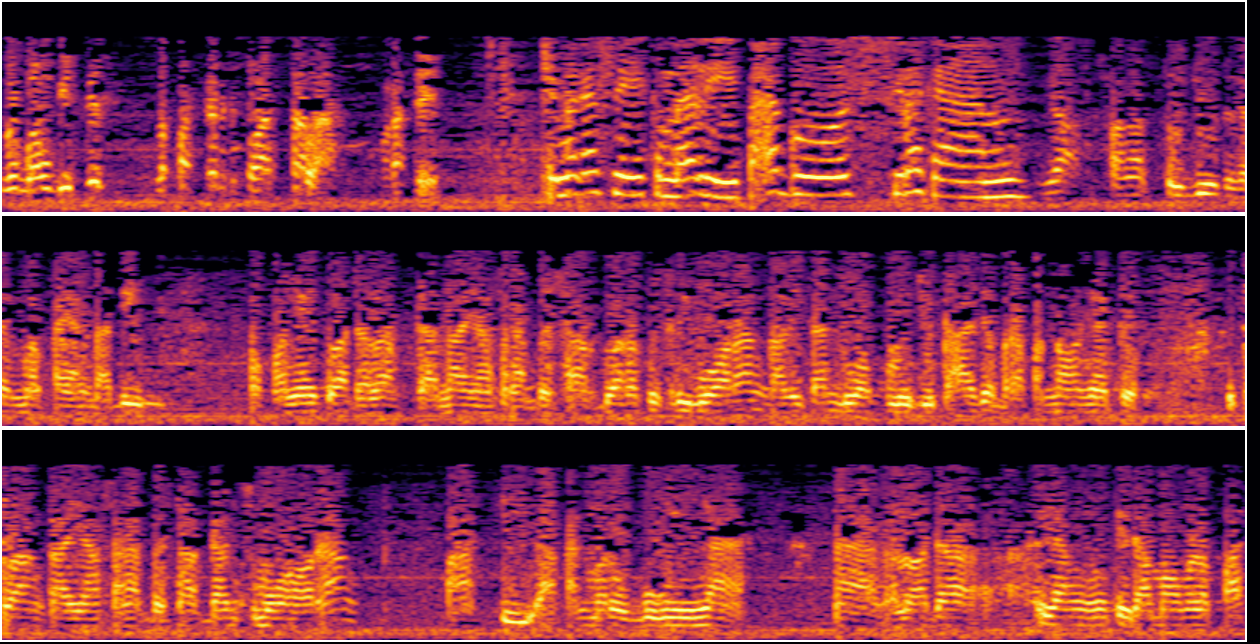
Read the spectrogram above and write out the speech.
berbau bisnis lepaskan ke swasta lah. Terima kasih. Terima kasih kembali Pak Agus. Silakan. Ya sangat setuju dengan Bapak yang tadi pokoknya itu adalah dana yang sangat besar 200 ribu orang kalikan 20 juta aja berapa nolnya itu itu angka yang sangat besar dan semua orang pasti akan merubunginya. Nah, kalau ada yang tidak mau melepas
